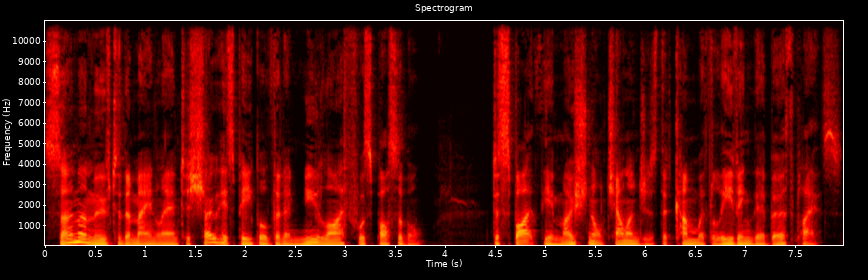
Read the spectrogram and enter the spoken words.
Soma moved to the mainland to show his people that a new life was possible, despite the emotional challenges that come with leaving their birthplace.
